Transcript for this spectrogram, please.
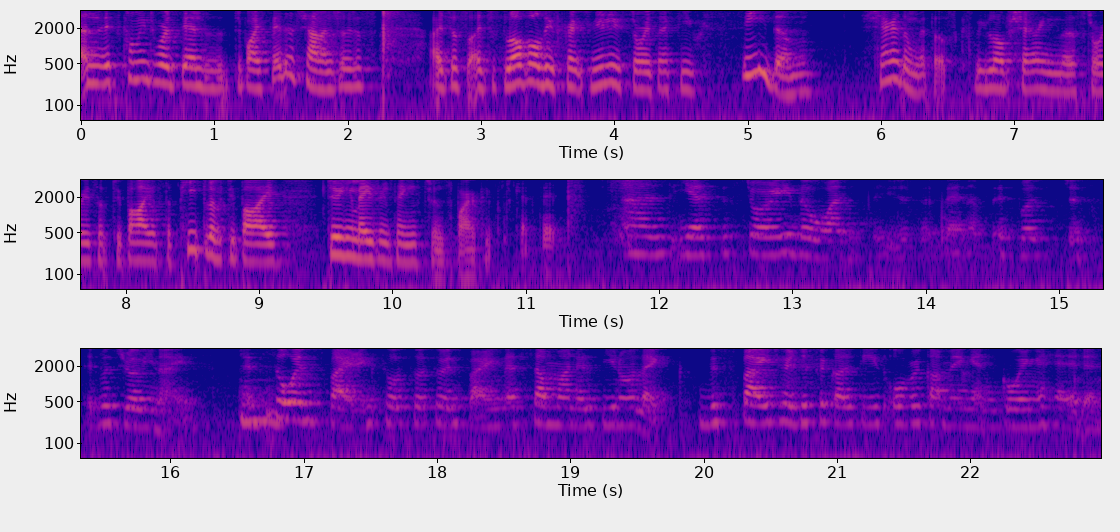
and it's coming towards the end of the Dubai Fitness Challenge. I just I just I just love all these great community stories, and if you see them, share them with us because we love sharing the stories of Dubai, of the people of Dubai doing amazing things to inspire people to get fit. And yes, the story, the one that you just said, Zainab's, it was just, it was really nice. It's mm-hmm. so inspiring, so, so, so inspiring that someone is, you know, like, despite her difficulties, overcoming and going ahead and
